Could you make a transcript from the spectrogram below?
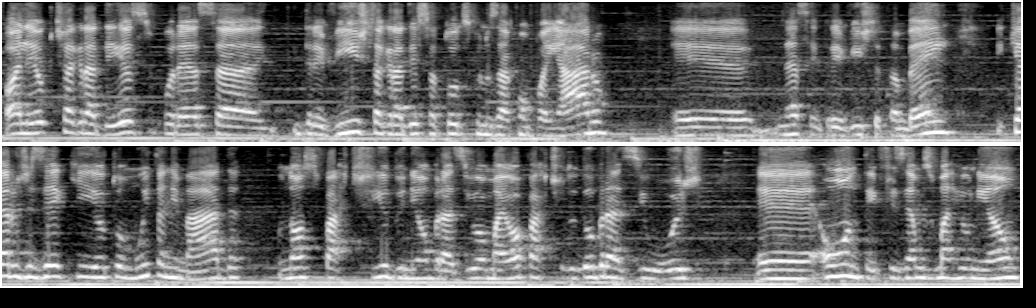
Olha, eu que te agradeço por essa entrevista, agradeço a todos que nos acompanharam é, nessa entrevista também. E quero dizer que eu estou muito animada. O nosso partido, União Brasil, é o maior partido do Brasil hoje. É, ontem fizemos uma reunião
